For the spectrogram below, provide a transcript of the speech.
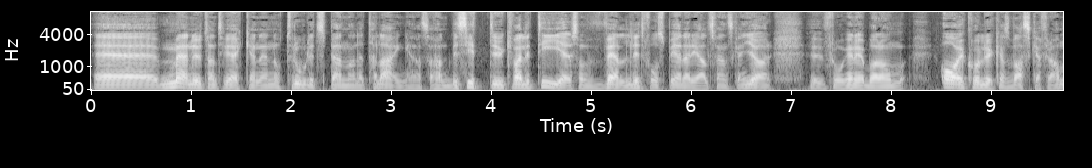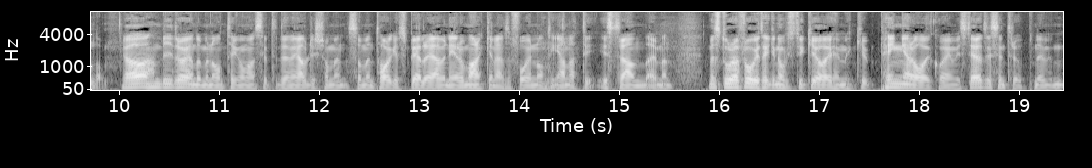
eh, men utan tvekan en otroligt spännande talang. Alltså, han besitter ju kvaliteter som väldigt få spelare i Allsvenskan gör. Eh, frågan är bara om AIK lyckas vaska fram dem. Ja, han bidrar ju ändå med någonting om man sätter Denny Avdic som en, som en targetspelare även nere i marken så får ju någonting annat i, i Strandberg. Men, men stora frågetecken också tycker jag är hur mycket pengar AIK har investerat i sin trupp nu.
